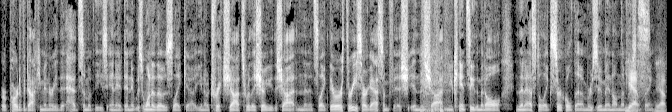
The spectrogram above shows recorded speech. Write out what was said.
or part of a documentary that had some of these in it. And it was one of those like uh, you know trick shots where they show you the shot and then it's like there are three sargassum fish in the shot and you can't see them at all. And then it has to like circle them or zoom in on them yes, or something. Yep.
